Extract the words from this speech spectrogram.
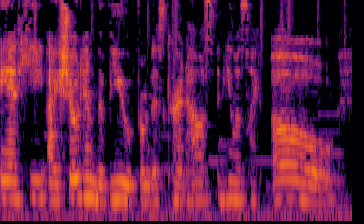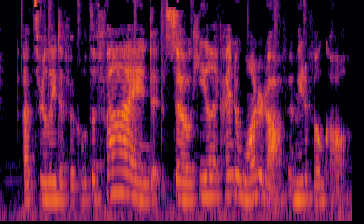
And he, I showed him the view from this current house and he was like, oh, that's really difficult to find. So he like kind of wandered off and made a phone call.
